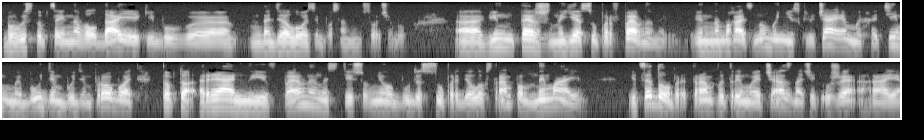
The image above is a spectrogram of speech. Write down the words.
Бо виступ цей на Валдаї, який був е, на діалозі, бо сам в Сочі був, він теж не є супер впевнений. Він намагається, ну ми не исключаємо, ми хотім, ми будемо, будемо пробувати. Тобто реальної впевненості, що в нього буде супер діалог з Трампом, немає. І це добре. Трамп витримує час, значить, уже грає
